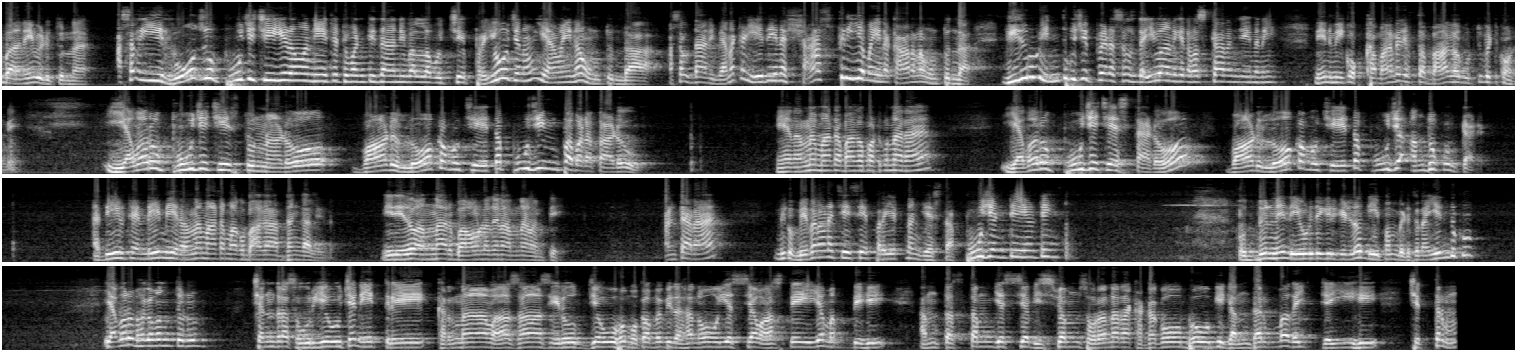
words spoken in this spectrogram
బాగానే పెడుతున్నా అసలు ఈ రోజు పూజ చేయడం అనేటటువంటి దాని వల్ల వచ్చే ప్రయోజనం ఏమైనా ఉంటుందా? అసలు దాని వెనక ఏదైనా శాస్త్రీయమైన కారణం ఉంటుందా? విదురుడు ఎందుకు చెప్పాడు అసలు దైవానికి నమస్కారం చేయమని? నేను మీకు ఒక్క మాట చెప్తా బాగా గుర్తుపెట్టుకోండి. ఎవరు పూజ చేస్తున్నాడో వాడు లోకము చేత పూజింపబడతాడు. నేనన్న మాట బాగా పట్టుకున్నారా? ఎవరు పూజ చేస్తాడో వాడు లోకము చేత పూజ అందుకుంటాడు. అదేమిటండి? మీరు అన్నమాట మాకు బాగా అర్థం కాలేదు. మీరు ఏదో అన్నారు బాగుండదని అన్నాను అంతే. అంటారా? మీకు వివరణ చేసే ప్రయత్నం చేస్తా. పూజ అంటే ఏమిటి? పొద్దున్నే దేవుడి దగ్గరికి వెళ్ళో దీపం పెడుతున్నా. ఎందుకు? ఎవరు భగవంతుడు? చంద్ర సూర్యౌచ చ నేత్రే కర్ణావాసా శిరోద్యౌ ముఖమవిదహనో యస్య వాస్తేయమద్భి అంతస్తం యస్య విశ్వం సురనర ఖగో భోగి గంధర్వ చిత్రం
